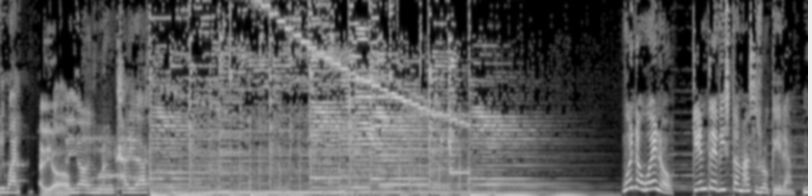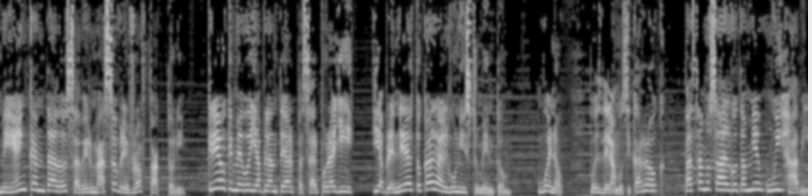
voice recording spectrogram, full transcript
Igual. Adiós. Adiós, adiós. Bueno, bueno, qué entrevista más rockera. Me ha encantado saber más sobre Rock Factory. Creo que me voy a plantear pasar por allí y aprender a tocar algún instrumento. Bueno, pues de la música rock pasamos a algo también muy heavy,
